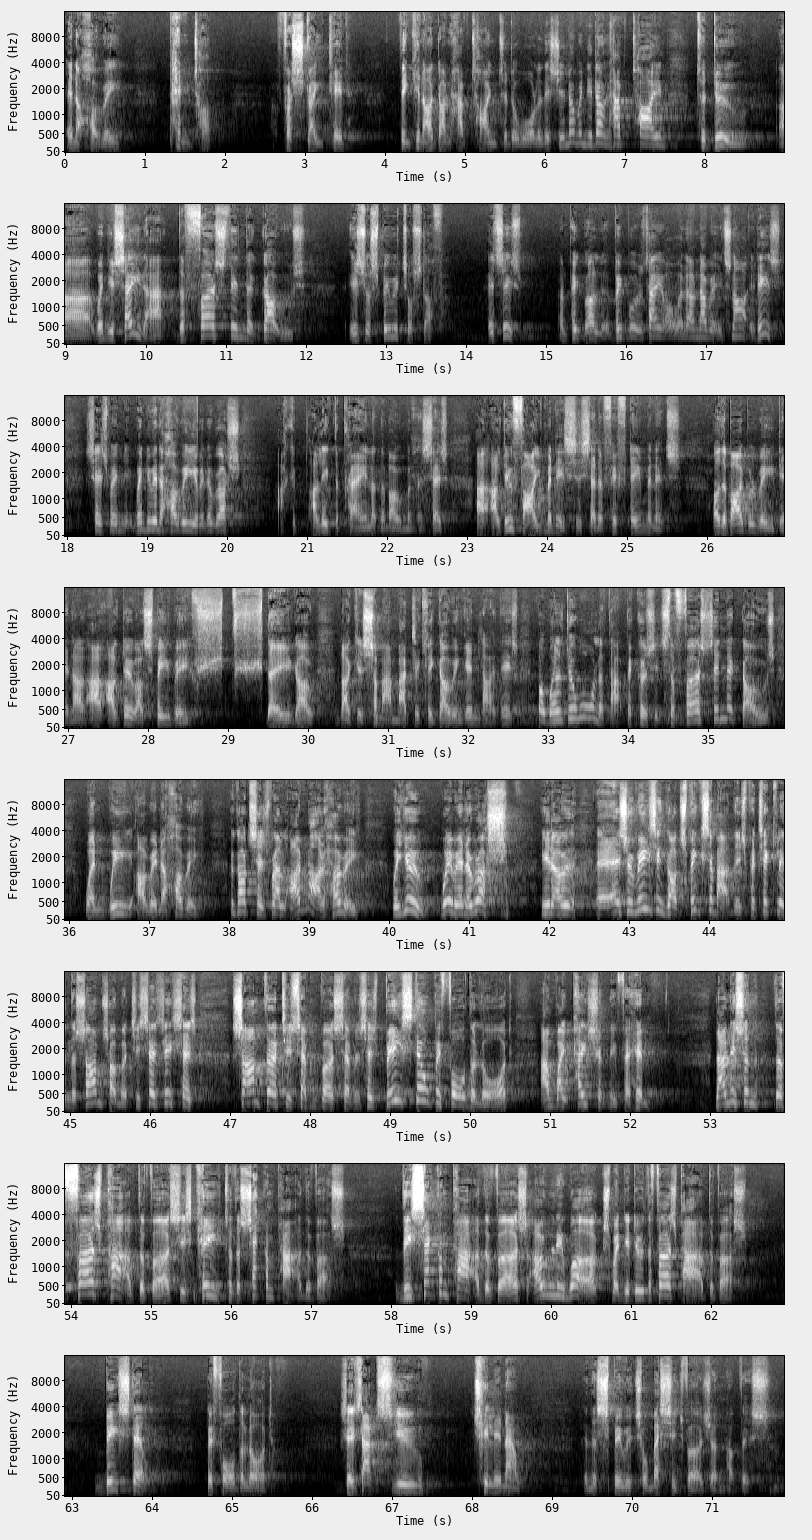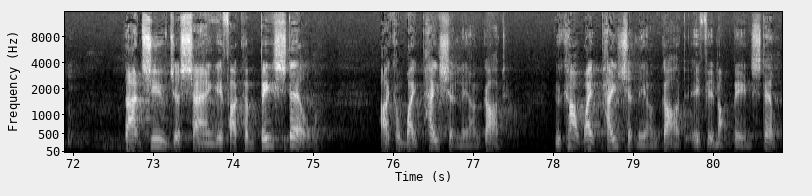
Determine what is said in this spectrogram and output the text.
in a hurry, pent up, frustrated, thinking, I don't have time to do all of this. You know, when you don't have time to do, uh, when you say that, the first thing that goes is your spiritual stuff. It's this. And people, people say, oh, well, no, it's not. It is. It says when, when you're in a hurry, you're in a rush. I, could, I leave the praying at the moment. It says, I'll do five minutes instead of 15 minutes. Or the Bible reading, I'll, I'll, I'll do, I'll speed read. There you go. Like it's somehow magically going in like this. But we'll do all of that because it's the first thing that goes when we are in a hurry. And God says, Well, I'm not in a hurry. We're you, we're in a rush. You know, uh, there's a reason God speaks about this, particularly in the Psalm so much. He says, he says, Psalm 37, verse 7 says, Be still before the Lord and wait patiently for him. Now, listen, the first part of the verse is key to the second part of the verse. The second part of the verse only works when you do the first part of the verse. Be still before the Lord. Says that's you chilling out in the spiritual message version of this. That's you just saying, if I can be still, I can wait patiently on God. You can't wait patiently on God if you're not being still.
